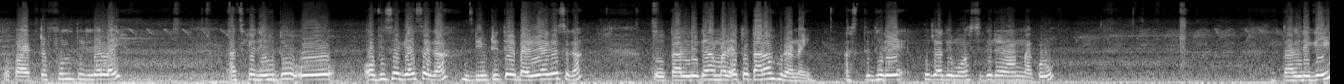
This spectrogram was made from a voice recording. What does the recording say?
তো কয়েকটা ফুল তুলে লাই। আজকে যেহেতু ও অফিসে গেছে গা, ডিউটিতে বেরিয়ে গেছে গা। তো তার লিগে আমার এত তাড়াহুড়া নাই। আস্তে ধীরে পূজা দিমু, আস্তে ধীরে রান্না করু। তার লিগেই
